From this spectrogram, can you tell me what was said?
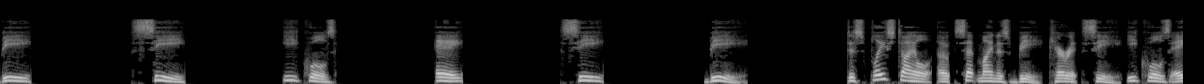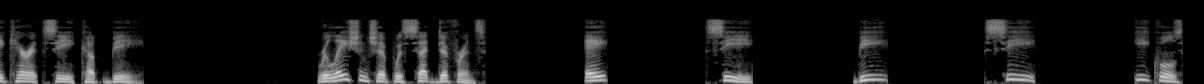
b c equals a c b Display style a set minus b caret c equals a caret c cup b. Relationship with set difference a c b c equals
